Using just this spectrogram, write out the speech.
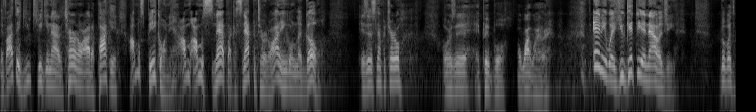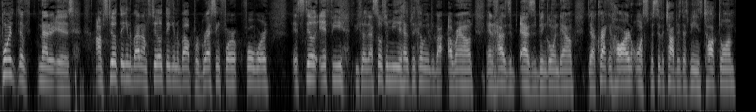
if I think you speaking out of turn or out of pocket. I'm gonna speak on it. I'm I'm gonna snap like a snapping turtle. I ain't gonna let go. Is it a snapping turtle, or is it a pit bull or whiteweiler? Anyways, you get the analogy. But but the point of matter is, I'm still thinking about it. I'm still thinking about progressing for forward it's still iffy because as social media has been coming about, around and has as it's been going down, they're cracking hard on specific topics that's being talked on.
